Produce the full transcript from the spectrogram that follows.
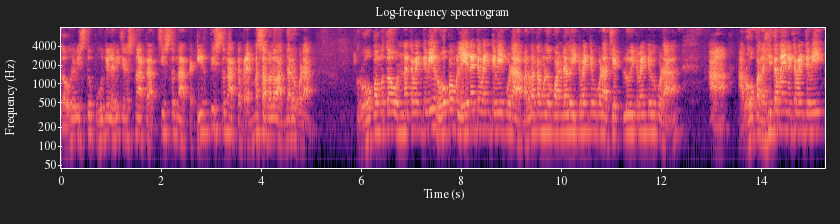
గౌరవిస్తూ పూజలు అవి చేస్తున్నారట అర్చిస్తున్నారట కీర్తిస్తున్నారట బ్రహ్మ సభలో అందరూ కూడా. రూపముతో ఉన్నటువంటివి రూపము లేనటువంటివి కూడా పర్వతములు కొండలు ఇటువంటివి కూడా చెట్లు ఇటువంటివి కూడా ఆ రూపరహితమైనటువంటివి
